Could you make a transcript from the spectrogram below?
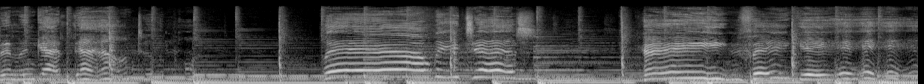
And and got down to the point where we just can't fake it.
